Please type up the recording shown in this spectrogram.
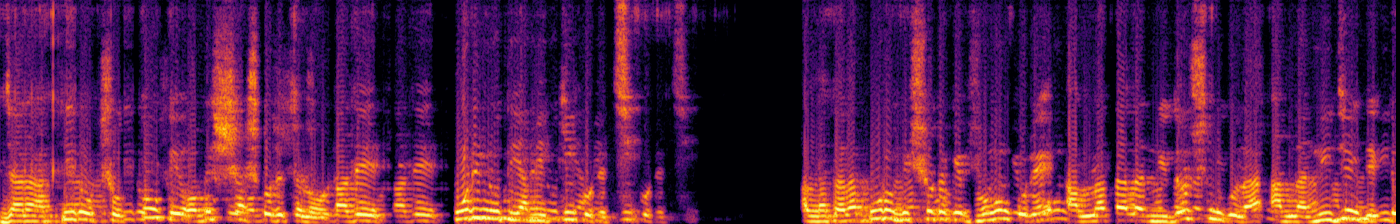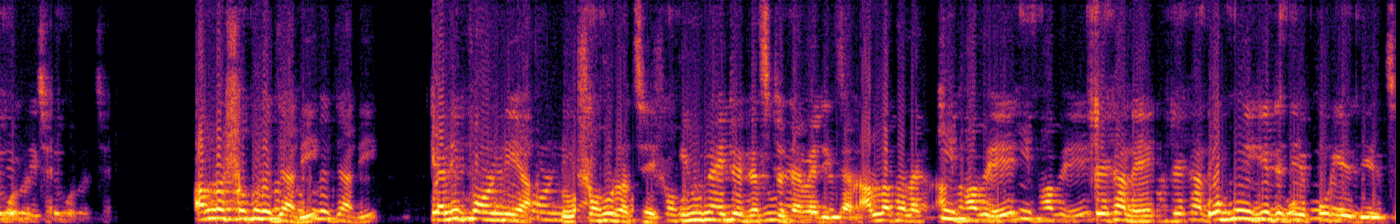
যারা চির সত্যকে অবিশ্বাস করেছিল তাদের তাদের পরিণতি আমি কি করেছি? করেছি আল্লাহ তালা পুরো বিশ্বটাকে ভ্রমণ করে আল্লাহ তাআলার নিদর্শনগুলা আল্লাহ নিজেই দেখতে বলেছেন। আমরা সকলে জানি জানি ক্যালিফোর্নিয়া শহর আছে ইউনাইটেড স্টেট আমেরিকার আল্লাহ তাআলা কীভাবে সেখানে অগ্নিগিরি দিয়ে পুড়িয়ে দিয়েছে।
